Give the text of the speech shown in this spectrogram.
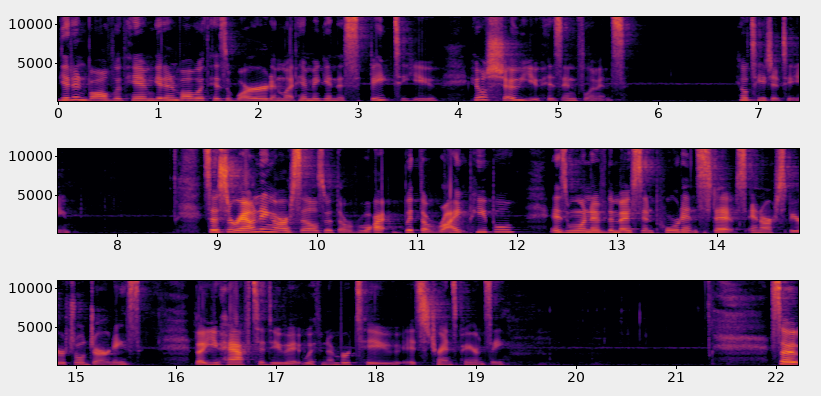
get involved with Him, get involved with His Word, and let Him begin to speak to you, He'll show you His influence. He'll teach it to you. So, surrounding ourselves with the right, with the right people is one of the most important steps in our spiritual journeys. But you have to do it with number two it's transparency. So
